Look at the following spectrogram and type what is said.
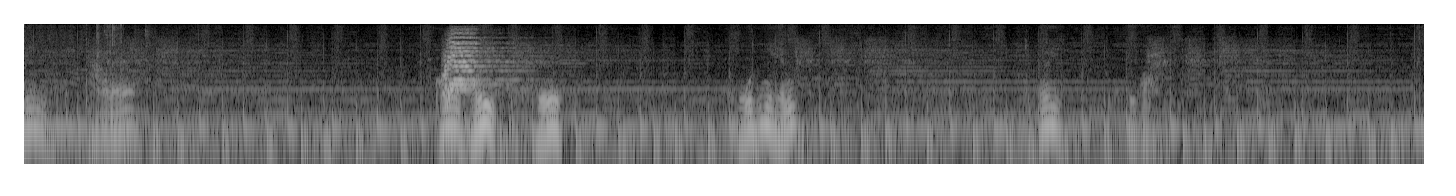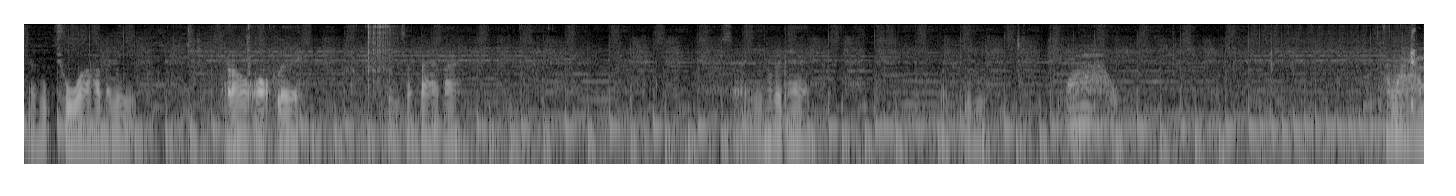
นี่เช้าแล้ว โอ้เฮ้ยโอ้โหเพิ่งเห็น เฮ้ยว่าอย่างชัวร์ครับอันนี้ เราออกเลย เป็นสแปร์ไป ใส่นี้เข้าไปแทนว้าวฉลาม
